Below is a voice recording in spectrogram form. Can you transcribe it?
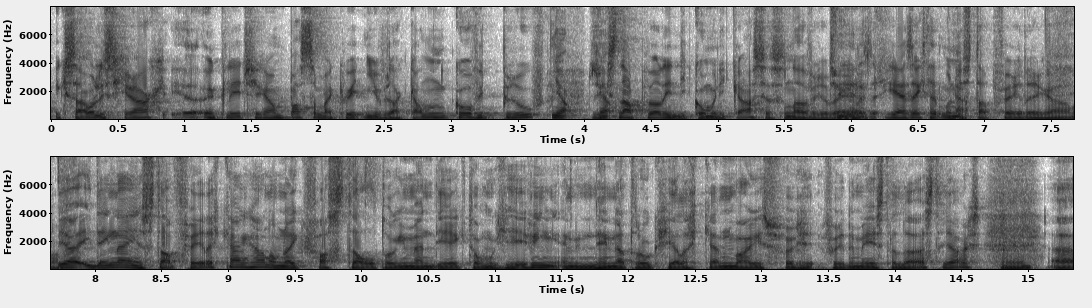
ik zou wel eens graag eh, een kleedje gaan passen, maar ik weet niet of dat kan, covid-proof. Dus ik snap wel in die communicatie als ze naar verwijzen. Jij zegt, het moet een stap verder gaan. Ja, ik denk dat je een stap verder kan gaan, omdat ik vaststel toch in mijn directe omgeving, en ik denk dat dat ook heel herkenbaar is voor, voor de meeste luisteraars, uh,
